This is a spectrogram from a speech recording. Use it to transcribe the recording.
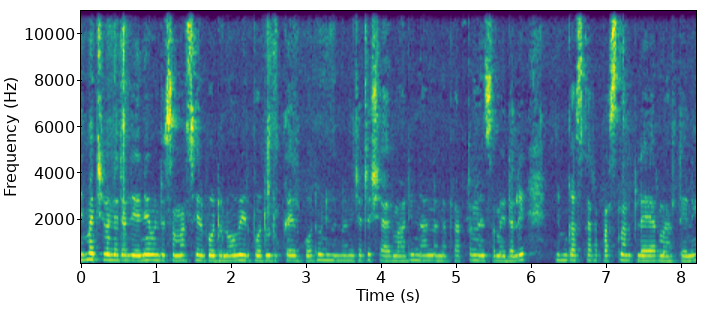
ನಿಮ್ಮ ಜೀವನದಲ್ಲಿ ಏನೇ ಒಂದು ಸಮಸ್ಯೆ ಇರ್ಬೋದು, ನೋವು ಇರ್ಬೋದು, ದುಃಖ ಇರ್ಬೋದು, ನೀವು ನನ್ನ ಜೊತೆ ಶೇರ್ ಮಾಡಿ, ನಾನು ನನ್ನ ಪ್ರಾರ್ಥನೆ ಸಮಯದಲ್ಲಿ ನಿಮಗೋಸ್ಕರ ಪರ್ಸ್ನಲ್ ಪ್ಲೇಯರ್ ಮಾಡ್ತೇನೆ.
